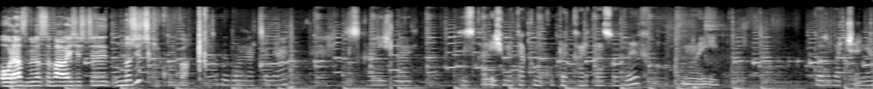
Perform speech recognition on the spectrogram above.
oraz wylosowałeś jeszcze nożyczki kurwa. To by było na tyle. Zyskaliśmy, zyskaliśmy taką kupę kart bazowych. No i do zobaczenia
